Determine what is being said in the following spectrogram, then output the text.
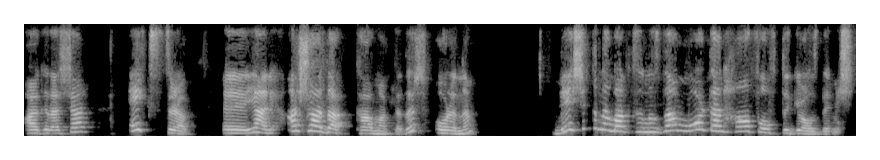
arkadaşlar? Ekstra e, yani aşağıda kalmaktadır oranı. B şıkkına baktığımızda more than half of the girls demiş.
